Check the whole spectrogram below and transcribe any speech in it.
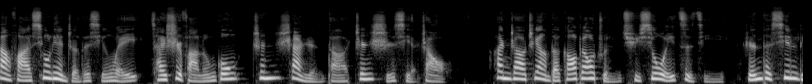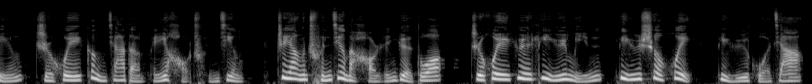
大法修炼者的行为，才是法轮功真善忍的真实写照。按照这样的高标准去修为自己，人的心灵只会更加的美好纯净。这样纯净的好人越多，只会越利于民、利于社会、利于国家。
